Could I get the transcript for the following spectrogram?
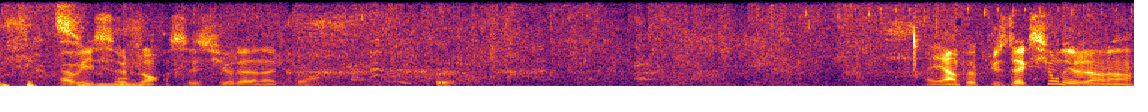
Effectivement. Ah oui, ce genre, ces yeux là, d'accord. Ouais. Ah, Il y a un peu plus d'action déjà là.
